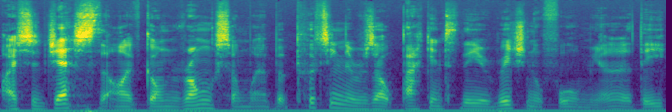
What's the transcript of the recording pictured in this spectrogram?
I suggest that I've gone wrong somewhere, but putting the result back into the original formula, the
